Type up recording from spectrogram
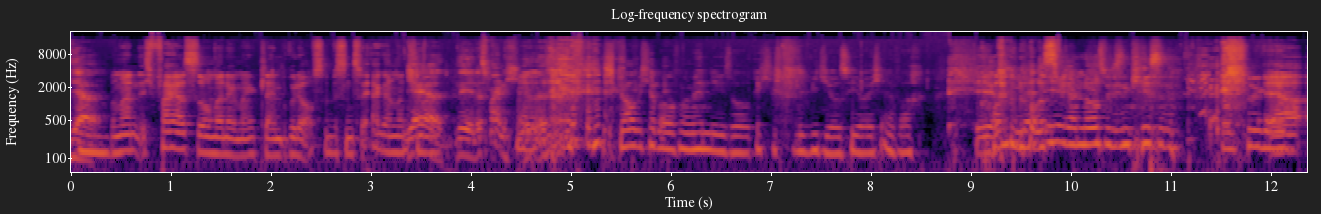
Ja. Und man, ich feiere es so, meine, meine kleinen Brüder auch so ein bisschen zu ärgern manchmal. ja, nee, das meine ich. Ja. Ich glaube, ich habe auf meinem Handy so richtig viele Videos, wie euch einfach Ehrenlos. ehrenlos mit diesen Kissen prügeln. Ja,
